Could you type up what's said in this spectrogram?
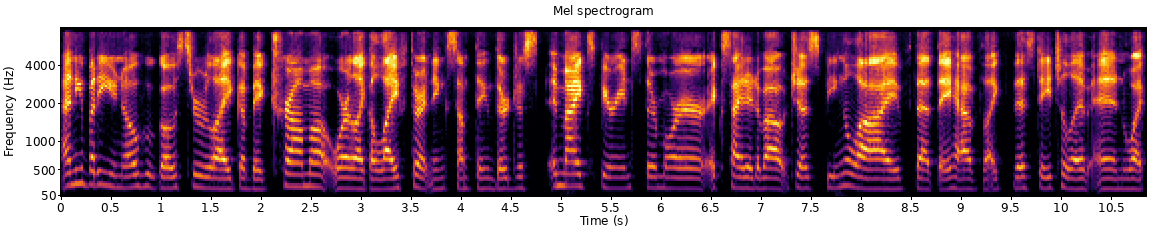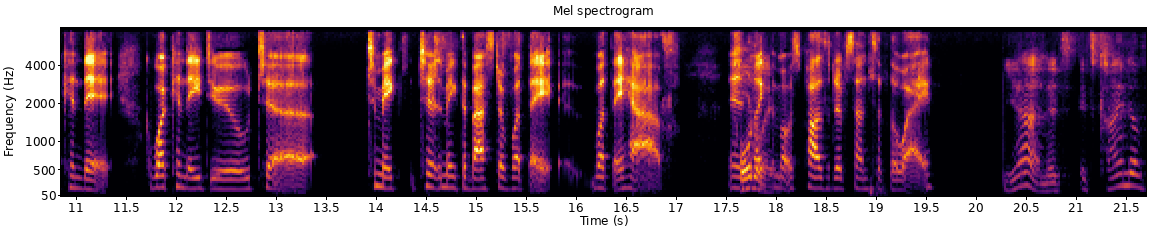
anybody you know who goes through like a big trauma or like a life threatening something. They're just, in my experience, they're more excited about just being alive, that they have like this day to live, and what can they, what can they do to, to make to make the best of what they what they have, in like the most positive sense of the way. Yeah, and it's it's kind of,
